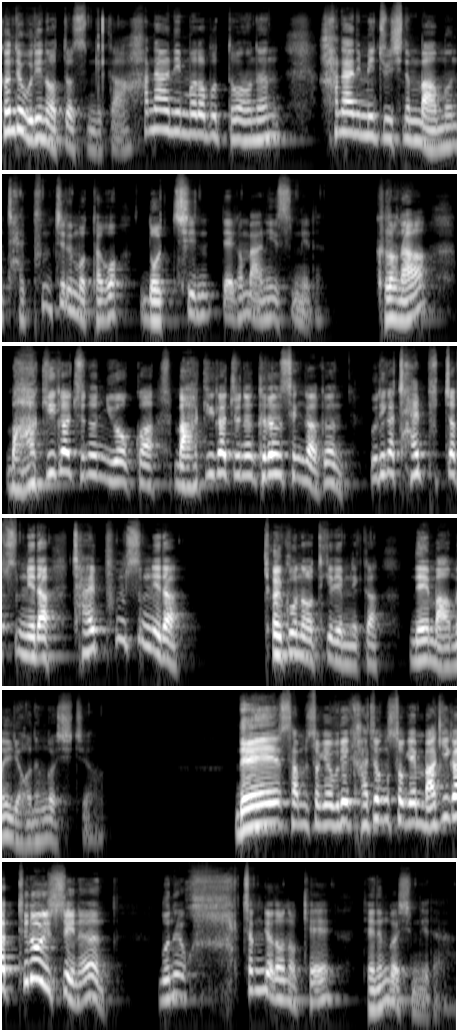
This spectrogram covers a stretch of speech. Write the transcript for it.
그런데 우리는 어떻습니까? 하나님으로부터는 하나님이 주시는 마음은 잘 품지를 못하고 놓친 때가 많이 있습니다. 그러나 마귀가 주는 유혹과 마귀가 주는 그런 생각은 우리가 잘 붙잡습니다. 잘 품습니다. 결국은 어떻게 됩니까? 내 마음을 여는 것이죠. 내 삶 속에 우리 가정 속에 마귀가 들어올 수 있는 문을 활짝 열어놓게 되는 것입니다.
